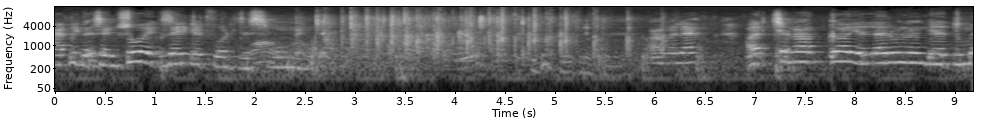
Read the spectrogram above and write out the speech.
happiness I am so excited for this moment ಆಮೇಲೆ ಅರ್ಚನಾ ಅಕ್ಕ ಎಲ್ಲರೂ ನನಗೆ ತುಂಬ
